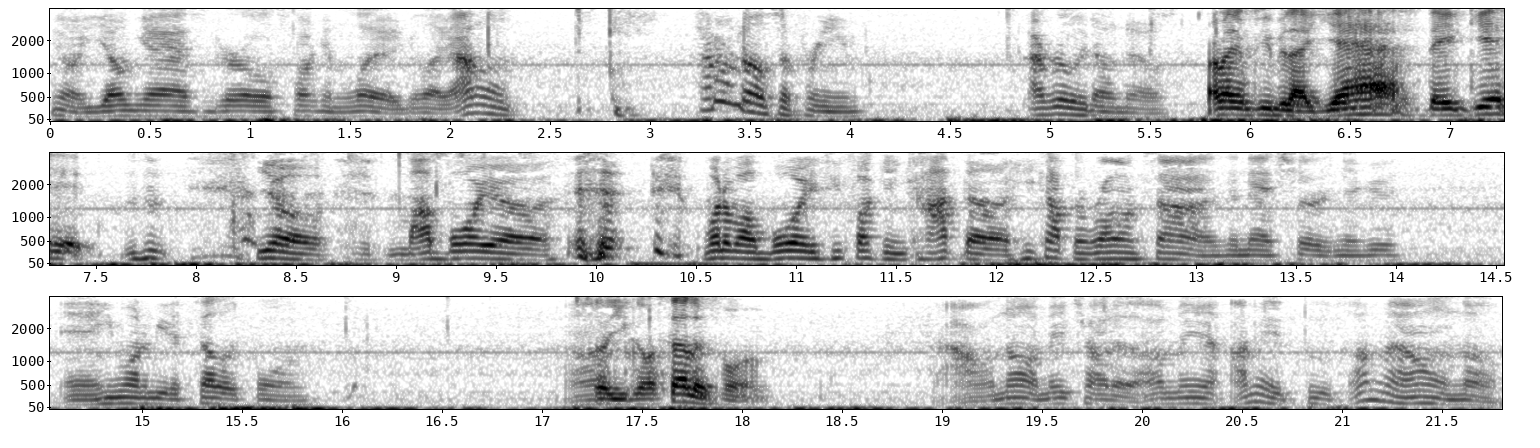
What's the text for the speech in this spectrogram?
you know, young ass girl's fucking leg. Like I don't, I don't know, Supreme. I really don't know. I like when people be like, yes, they get it. Yo, my boy, uh, one of my boys, he fucking caught the he caught the wrong size in that shirt, nigga, and he wanted me to sell it for him. So you gonna sell it for him? I don't know. I may try to. I may. I may do. I mean, I don't know.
